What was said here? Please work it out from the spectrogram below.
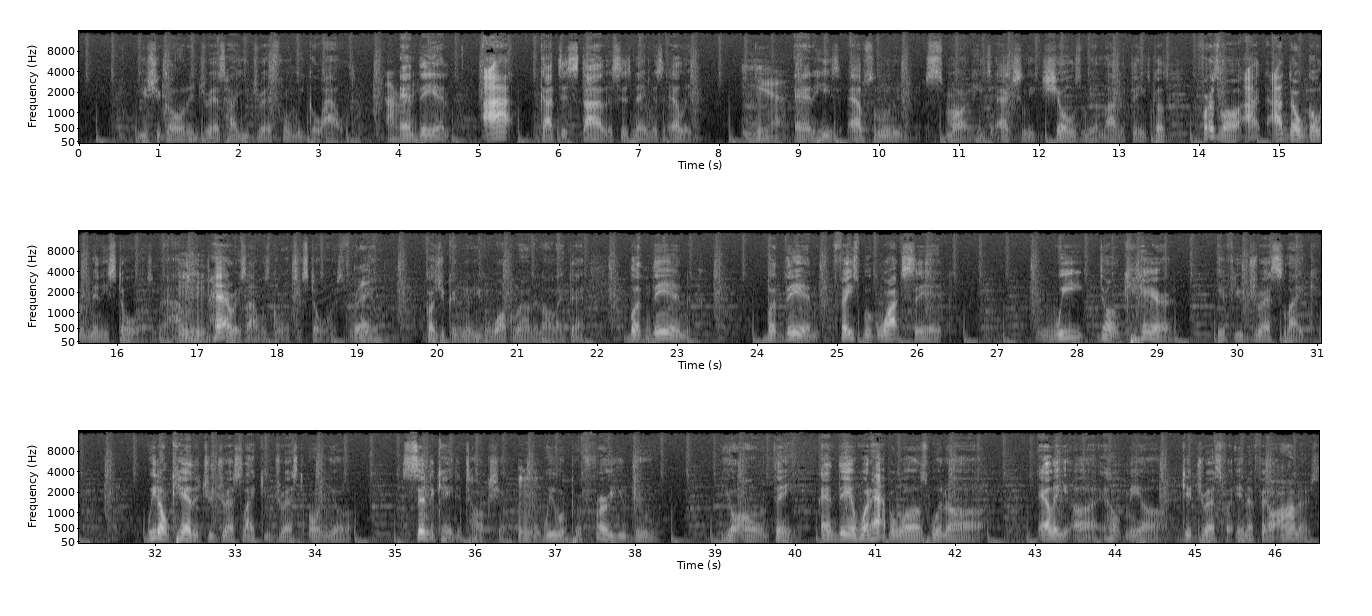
You should go on and dress how you dress when we go out. All right. And then I got this stylist. His name is Ellie. Yeah. And he's absolutely smart. He's actually shows me a lot of things. Because first of all, I, I don't go to many stores. Now in Mhm. Paris, I was going to stores for Right. real. Because you can you know you can walk around and all like that. But then, but then Facebook Watch said we don't care if you dress like we don't care that you dress like you dressed on your syndicated talk show. We would prefer you do your own thing. And then what happened was when uh, Ellie uh, helped me uh, get dressed for NFL honors,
